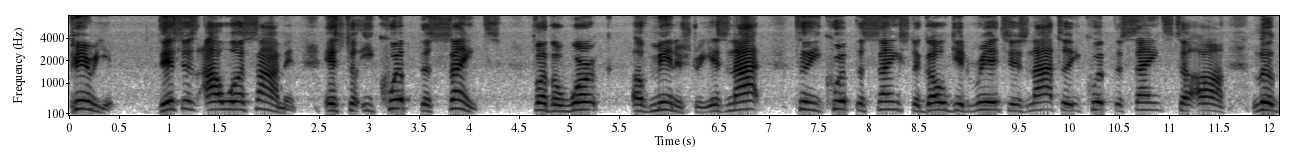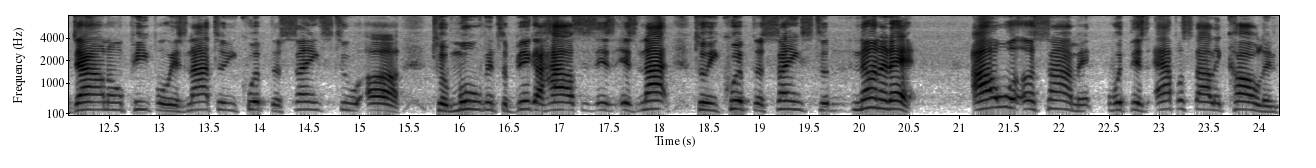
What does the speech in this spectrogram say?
Period. This is our assignment is to equip the saints for the work of ministry. It's not to equip the saints to go get rich. It's not to equip the saints to uh, look down on people. It's not to equip the saints to uh, to move into bigger houses. It's, it's not to equip the saints to none of that. Our assignment with this apostolic calling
